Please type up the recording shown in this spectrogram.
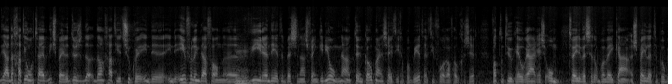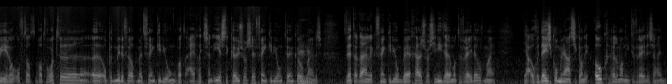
ja, dan gaat hij ongetwijfeld niet spelen. Dus da- dan gaat hij het zoeken in de, in de invulling daarvan. Eh, Mhm. Wie rendeert het beste naast Frenkie de Jong? Nou, Teun Koopmeiners heeft hij geprobeerd, heeft hij vooraf ook gezegd. Wat natuurlijk heel raar is om tweede wedstrijd op een WK een speler te proberen of dat wat wordt op het middenveld met Frenkie de Jong. Wat eigenlijk zijn eerste keuze was, hè? Frenkie de Jong, Teun Koopmeiners. Het werd uiteindelijk Frenkie de Jong Berghuis, was hij niet helemaal tevreden over. Maar ja, over deze combinatie kan hij ook helemaal niet tevreden zijn.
